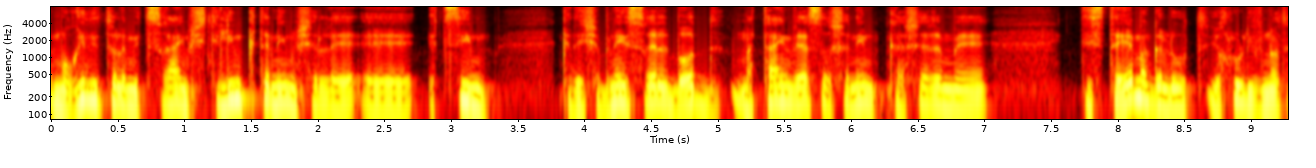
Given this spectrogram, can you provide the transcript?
מוריד איתו למצרים שתילים קטנים של עצים, כדי שבני ישראל בעוד 210 שנים, כאשר הם תסתיים הגלות, יוכלו לבנות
